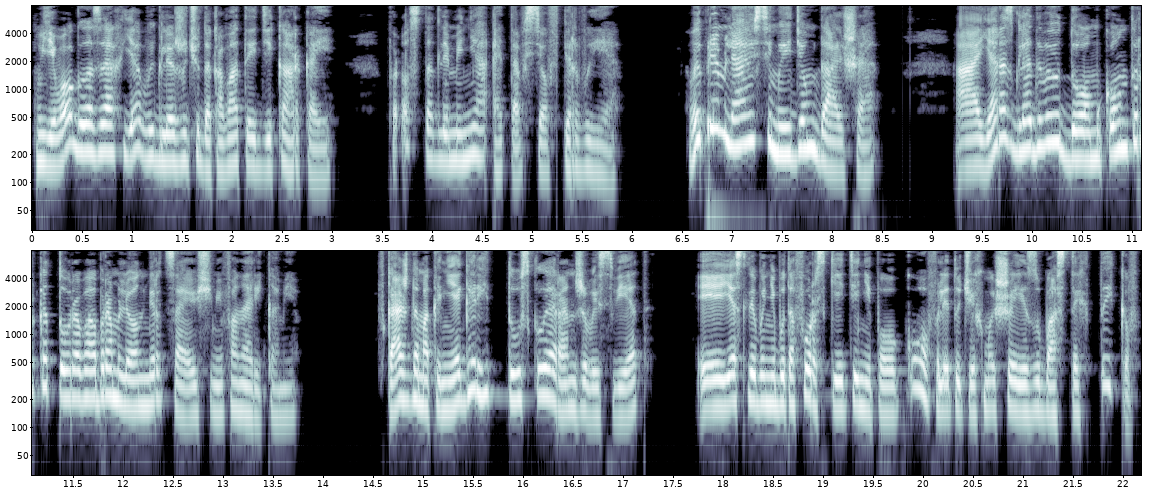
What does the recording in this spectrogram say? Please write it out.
В его глазах я выгляжу чудаковатой дикаркой. Просто для меня это все впервые. Выпрямляюсь, и мы идем дальше. А я разглядываю дом, контур которого обрамлен мерцающими фонариками. В каждом окне горит тусклый оранжевый свет, и если бы не бутафорские тени пауков, летучих мышей и зубастых тыков,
